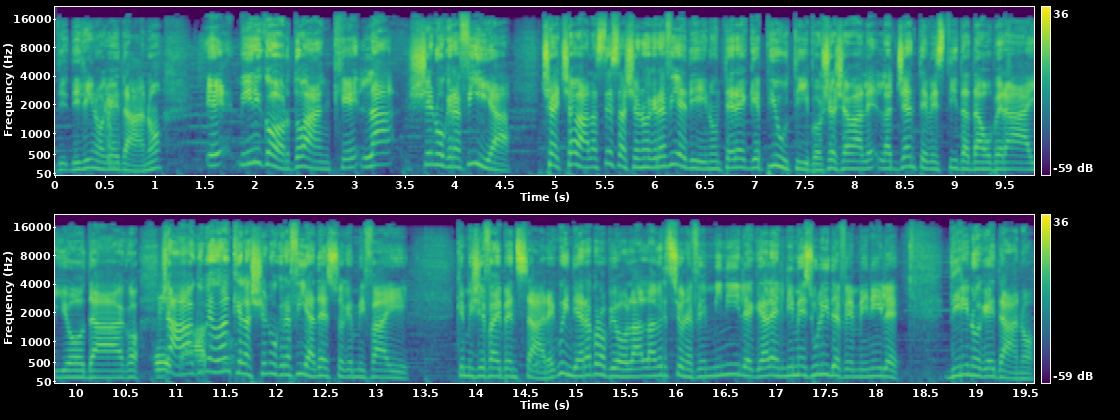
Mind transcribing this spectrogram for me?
di, di Rino Gaetano e mi ricordo anche la scenografia. Cioè, c'aveva la stessa scenografia di Non te regge più, tipo, cioè c'aveva le- la gente vestita da operaio, da. co- Cioè, aveva Esatto. copiato anche la scenografia adesso che mi fai. Che mi ci fai pensare, quindi era proprio la, la versione femminile, Galen, di mesulide femminile di Rino Gaetano.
